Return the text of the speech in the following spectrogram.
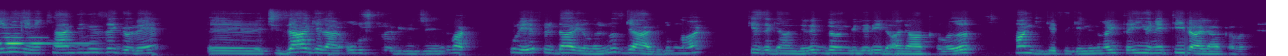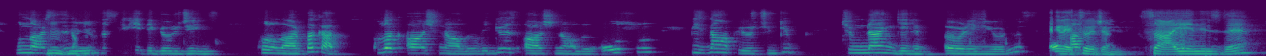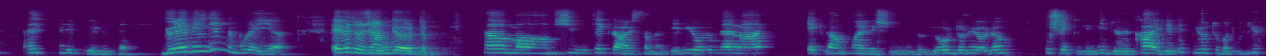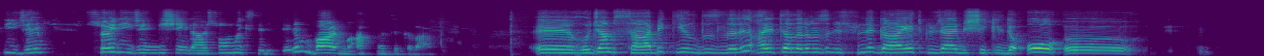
yeni yeni kendinize göre e, çizelgeler oluşturabileceğinizi bak buraya Firdaryalarınız geldi. Bunlar gezegenlerin döngüleriyle alakalı, hangi gezegenin haritayı yönettiğiyle alakalı. Bunlar sizin orta seviyede göreceğiniz konular. Fakat kulak aşinalığı ve göz aşinalığı olsun. Biz ne yapıyoruz çünkü tümden gelim öğreniyoruz Evet Aslında- hocam. Sayenizde. hep birlikte. Görebildin mi burayı? Evet hocam gördüm. Tamam. Şimdi tekrar sana geliyorum hemen. Ekran paylaşımını da durduruyorum. Bu şekilde videoyu kaydedip YouTube'a yükleyeceğim. Söyleyeceğim bir şeyler, sormak istediklerim var mı aklına takılan? Ee, hocam sabit yıldızları haritalarımızın üstünde gayet güzel bir şekilde o e,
